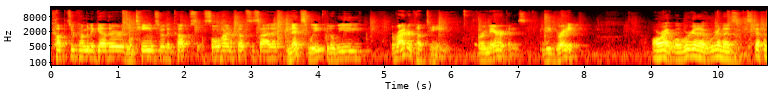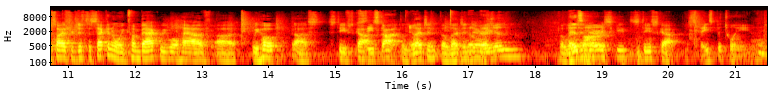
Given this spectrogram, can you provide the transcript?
Cups are coming together. The teams for the cups, Solheim Cups decided. Next week it'll be the Ryder Cup team for Americans. It'll be great. All right. Well, we're gonna we're gonna step aside for just a second. When we come back, we will have uh, we hope uh, Steve Scott, Steve Scott, the yeah. legend, the The legendary, legend, the legendary on. Steve, Steve Scott. the space between.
